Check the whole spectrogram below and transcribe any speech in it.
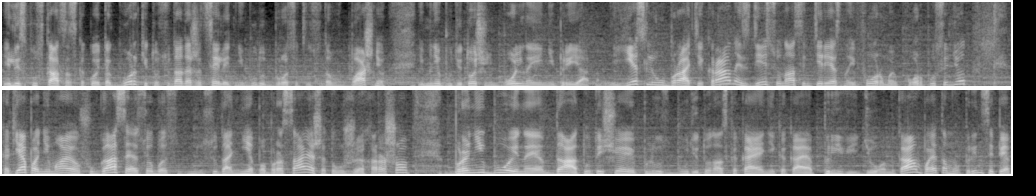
или спускаться с какой-то горки, то сюда даже целить не будут, бросят сюда в башню, и мне будет очень больно и неприятно. Если убрать экраны, здесь у нас интересной формы корпус идет. Как я понимаю, фугасы особо сюда не побросаешь, это уже хорошо. Бронебойные, да, тут еще и плюс будет у нас какая-никакая приведенка, поэтому, в принципе,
